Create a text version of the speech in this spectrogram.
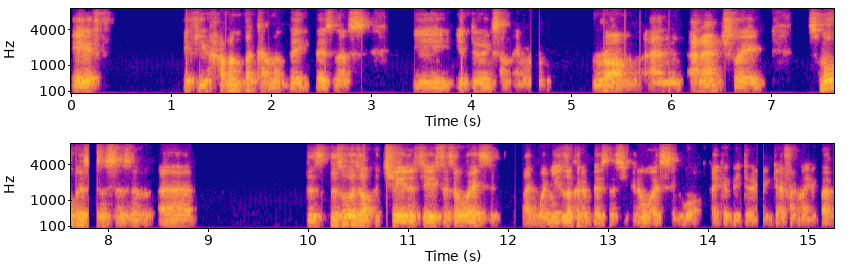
if if you haven't become a big business, you, you're doing something wrong. And and actually, small businesses are. Uh, there's, there's always opportunities. There's always like when you look at a business, you can always see what they could be doing differently. But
